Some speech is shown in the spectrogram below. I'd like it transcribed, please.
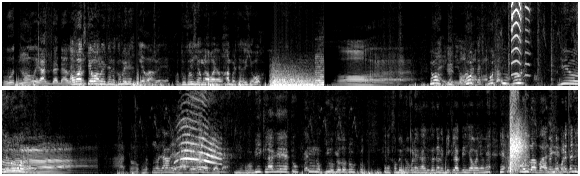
ભૂત ન હોય રાજુ દાદા હવે અવાજ કેવો આવે તને ખબર હે? કેવા આવે? તું જોઈશે હમણાં અવાજ સાંભળજે જોઈશે હો. જો ભૂત ભૂત આવ્યું ભૂત. શેનો અવાજ આવે? આ તો ભૂત નો જ આવે લાગે હે રાજુ દાદા મને બહુ બીક લાગે તું કયું નો કયો ગયો તો તું એને ખબર ન પડે રાજુ દાદાને બીક લાગતી છે અવાજ અમે. એ, બાપા ખબર ન પડે તને.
